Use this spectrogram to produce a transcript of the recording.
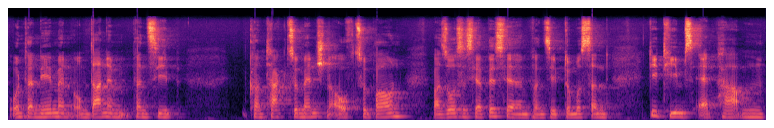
Unternehmen, um dann im Prinzip Kontakt zu Menschen aufzubauen. Weil so ist es ja bisher im Prinzip. Du musst dann die Teams-App haben,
